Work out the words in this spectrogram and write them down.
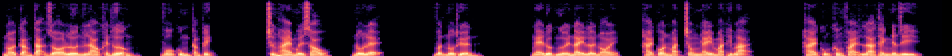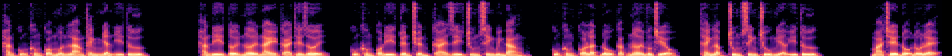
Nói cảm tạ gió lớn lao khen thưởng, vô cùng cảm kích. Chương hai mươi sáu, nô lệ. Vẫn nô thuyền. Nghe được người này lời nói, hải con mắt trong nháy mắt hiếp lại. Hải cũng không phải là thánh nhân gì, hắn cũng không có muốn làm thánh nhân ý tứ. Hắn đi tới nơi này cái thế giới, cũng không có đi tuyên truyền cái gì chúng sinh bình đẳng, cũng không có lật đổ các nơi vương triều, thành lập chúng sinh chủ nghĩa ý tứ. Mà chế độ nô lệ,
